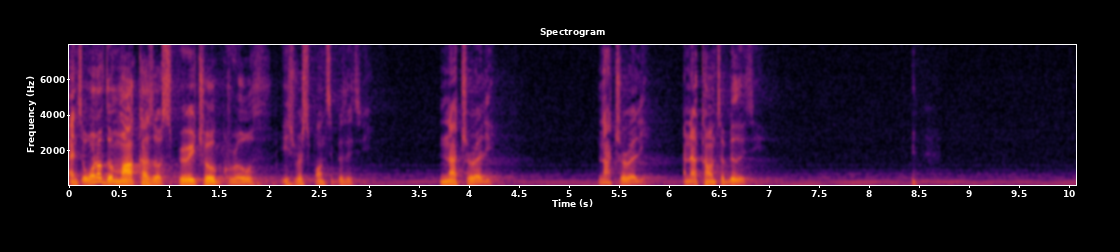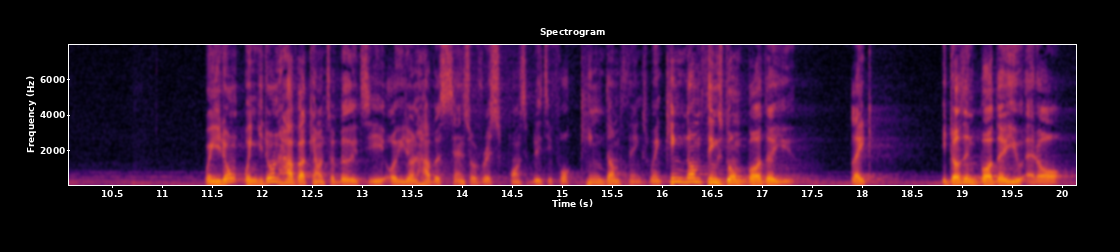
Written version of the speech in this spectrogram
And so, one of the markers of spiritual growth is responsibility. Naturally. Naturally. And accountability. when you, don't, when you don't have accountability or you don't have a sense of responsibility for kingdom things, when kingdom things don't bother you, like it doesn't bother you at all,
